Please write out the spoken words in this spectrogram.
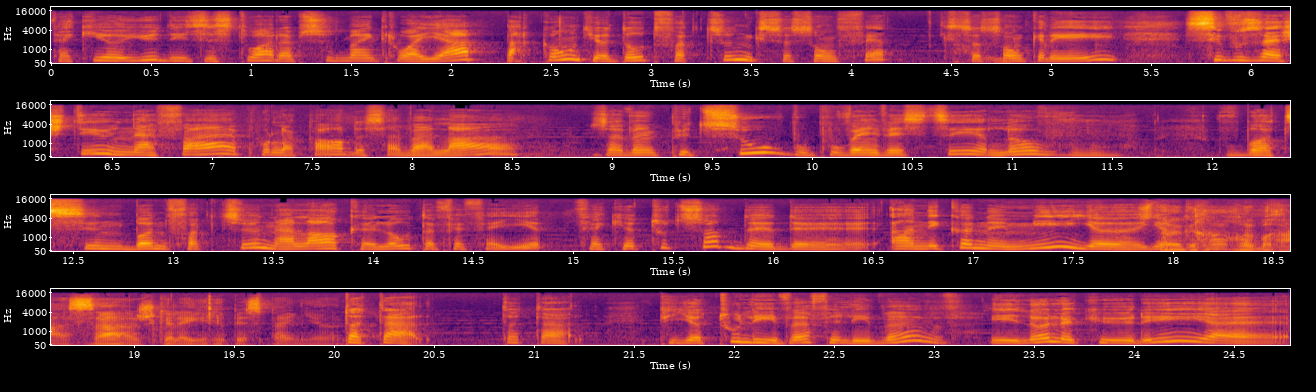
Fait qu'il y a eu des histoires absolument incroyables. Par contre, il y a d'autres fortunes qui se sont faites, qui se sont créées. Si vous achetez une affaire pour le quart de sa valeur, vous avez un peu de sous, vous pouvez investir. Là, vous, vous bâtissez une bonne fortune alors que l'autre a fait faillite. Fait qu'il y a toutes sortes de... En économie, il y a... C'est un grand rebrassage que la grippe espagnole. Total, total. Puis il y a tous les veufs et les veuves. Et là, le curé euh,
